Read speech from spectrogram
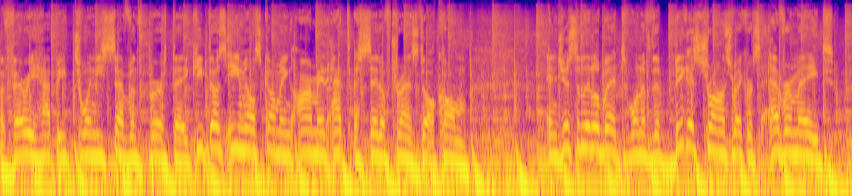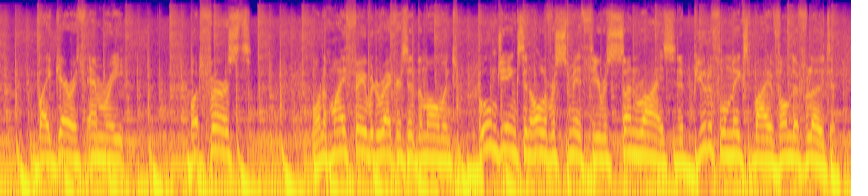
a very happy 27th birthday. Keep those emails coming, armin at stateoftrance.com. In just a little bit, one of the biggest trance records ever made by Gareth Emery. But first, one of my favorite records at the moment, Boom Jinx and Oliver Smith. Here is Sunrise in a beautiful mix by Van der Vleuten.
